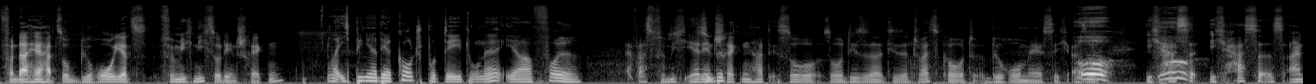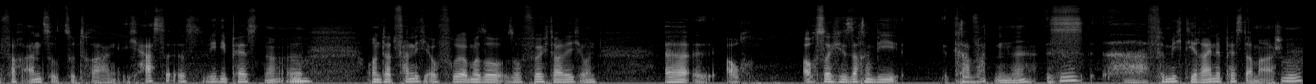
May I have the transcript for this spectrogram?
von daher hat so Büro jetzt für mich nicht so den Schrecken. Aber ich bin ja der Coach Potato, ne? Ja, voll. Was für mich eher Sie den Schrecken hat, ist so, so diese, diese Dresscode büromäßig. Also Oh, ich hasse, ich hasse es einfach Anzug zu tragen. Ich hasse es wie die Pest. Ne? Äh, Mhm. Und das fand ich auch früher immer so, so fürchterlich. Und äh, auch, auch solche Sachen wie Krawatten, ne? Ist Mhm. äh, für mich die reine Pest am Arsch. Mhm.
